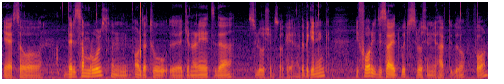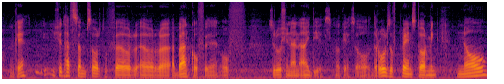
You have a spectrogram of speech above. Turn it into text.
yeah so there is some rules in order to uh, generate the solutions okay at the beginning before you decide which solution you have to go for okay you should have some sort of uh, or, or uh, a bank of uh, of solution and ideas okay. So the rules of brainstorming no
